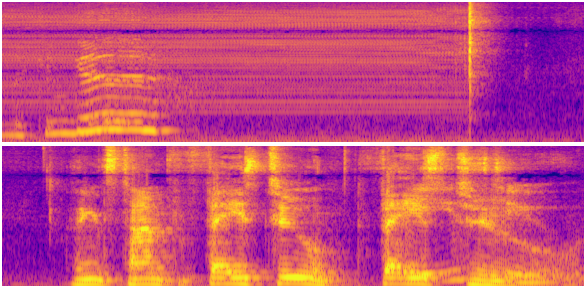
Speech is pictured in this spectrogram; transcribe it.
Looking good. I think it's time for phase two. Phase, Phase two. two.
